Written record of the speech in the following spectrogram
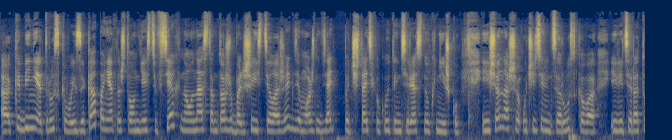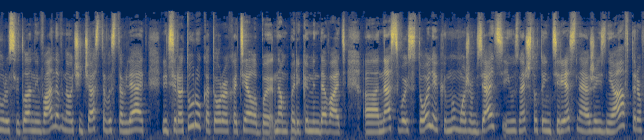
э, кабинет русского языка. Понятно, что он есть у всех, но у нас там тоже большие стеллажи, где можно взять, почитать какую-то интересную книжку. И еще наша учительница русского и литературы Светлана Ивановна очень часто выставляет литературу, которую хотела бы нам порекомендовать э, на свой столик, и мы можем взять и узнать что-то интересное о жизни авторов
